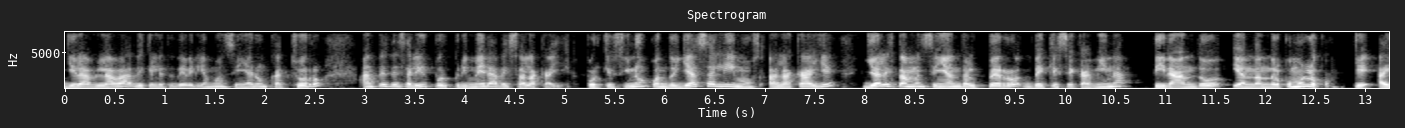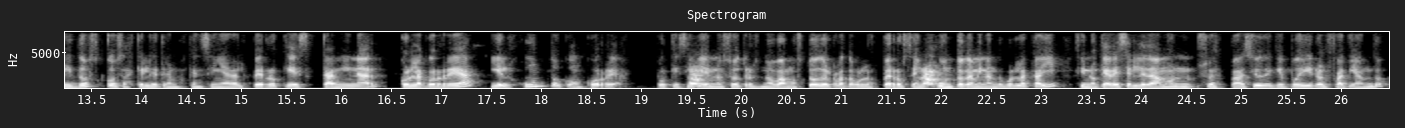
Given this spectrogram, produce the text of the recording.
y él hablaba de que le deberíamos enseñar a un cachorro antes de salir por primera vez a la calle, porque si no, cuando ya salimos a la calle, ya le estamos enseñando al perro de que se camina tirando y andando como loco. Que hay dos cosas que le tenemos que enseñar al perro, que es caminar con la correa y el junto con correa. Porque si bien nosotros no vamos todo el rato con los perros en junto caminando por la calle, sino que a veces le damos su espacio de que puede ir olfateando,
